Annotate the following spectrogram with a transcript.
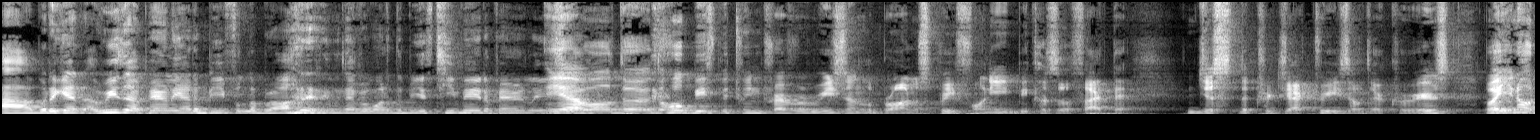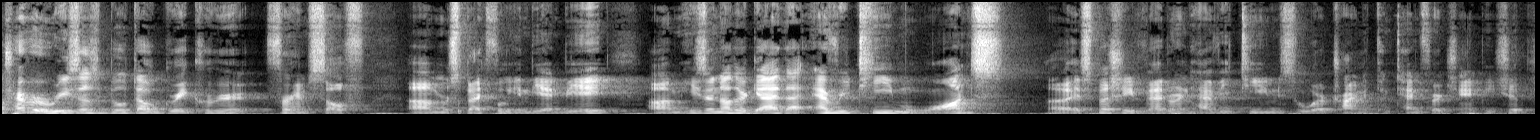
Uh, but again, Ariza apparently had a beef with LeBron and he never wanted to be his teammate. Apparently, Yeah, So- well, the the whole beef between Trevor Ariza and LeBron was pretty funny because of the fact that just the trajectories of their careers. But you know, Trevor Ariza has built out a great career for himself, um, respectfully in the NBA. Um, he's another guy that every team wants, uh, especially veteran-heavy teams who are trying to contend for a championship.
